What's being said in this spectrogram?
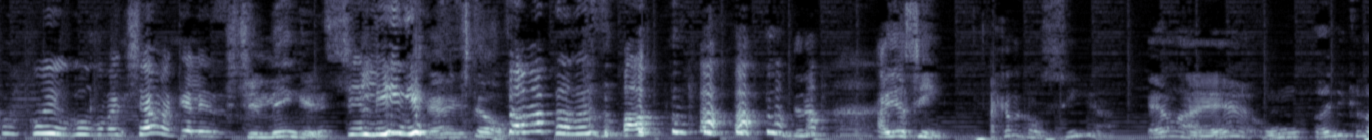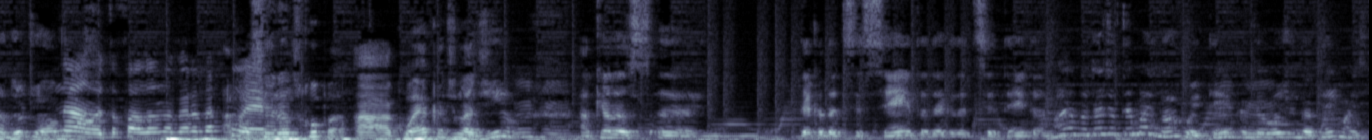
com, com- como é que chama aqueles Stilingue. estilingue? É, então. Só matando os ovos. entendeu? Aí assim, aquela calcinha, ela é um aniquilador de óvulos. Não, eu tô falando agora da A calcinha não, cueca. desculpa. A cueca de ladinho, Uhum. aquelas. é, década de 60, década de 70, mas na verdade até mais nova, 80, Uhum. até hoje ainda tem, mas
